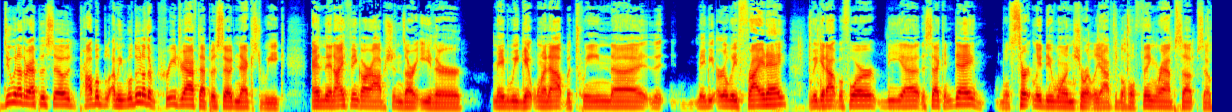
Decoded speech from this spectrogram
do another episode. Probably, I mean, we'll do another pre-draft episode next week, and then I think our options are either maybe we get one out between uh, the, maybe early Friday. We get out before the uh, the second day. We'll certainly do one shortly after the whole thing wraps up. So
